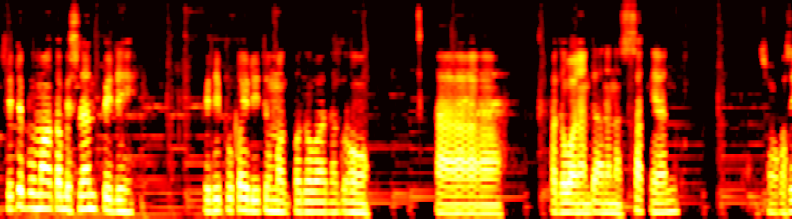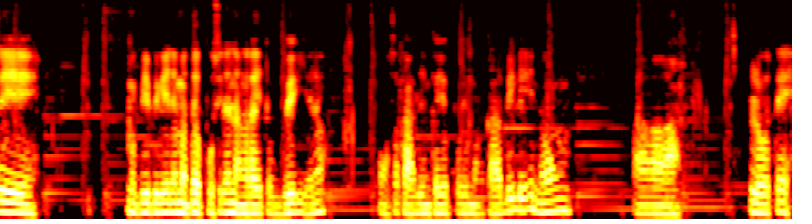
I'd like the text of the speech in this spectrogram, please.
So ito po mga kabisland, pwede, pwede po kayo dito magpagawa ng oh, ah, pagawa ng daanan ng sasakyan. So kasi magbibigay naman daw po sila ng right of way, ano? Kung sakaling kayo po yung makakabili nung ah, lote,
